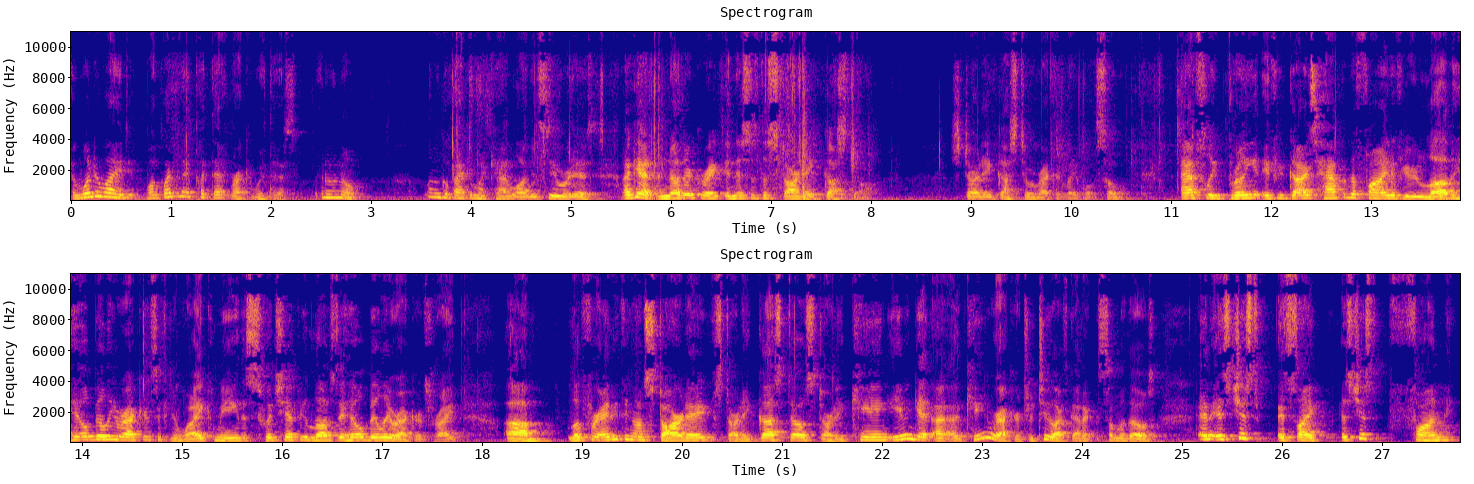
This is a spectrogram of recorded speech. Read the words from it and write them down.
I wonder why I did, why, why did I put that record with this? I don't know. Let me go back in my catalog and see where it is. Again, another great, and this is the Starday Gusto. Starday Gusto record label. So absolutely brilliant. If you guys happen to find, if you love Hillbilly records, if you're like me, the Switch Hippie loves the Hillbilly records, right? Um, look for anything on Starday, Starday Gusto, Starday King, even get a, a King records or two. I've got a, some of those. And it's just, it's like, it's just fun,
